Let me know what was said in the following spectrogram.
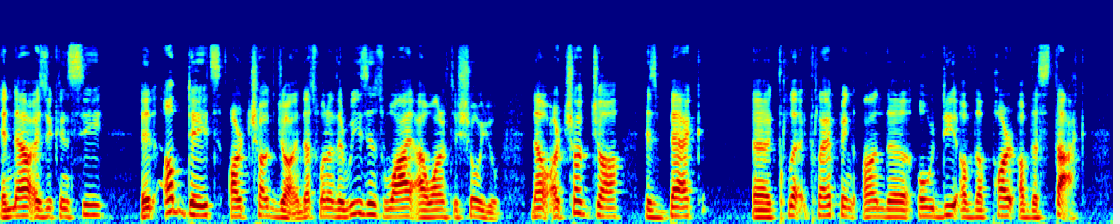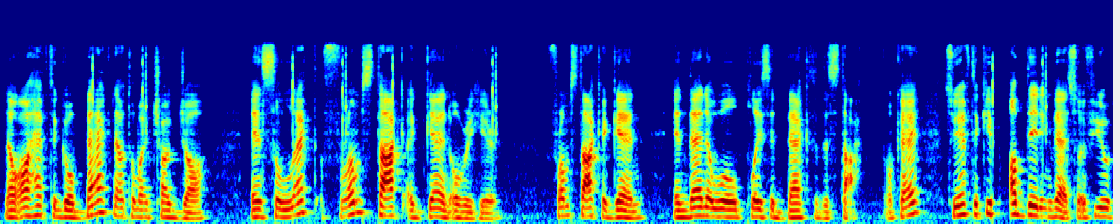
And now as you can see, it updates our chuck jaw and that's one of the reasons why I wanted to show you. Now our chuck jaw is back uh, cl clamping on the OD of the part of the stock. Now I'll have to go back now to my chuck jaw and select from stock again over here, from stock again, and then it will place it back to the stock. Okay, so you have to keep updating that. So if you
